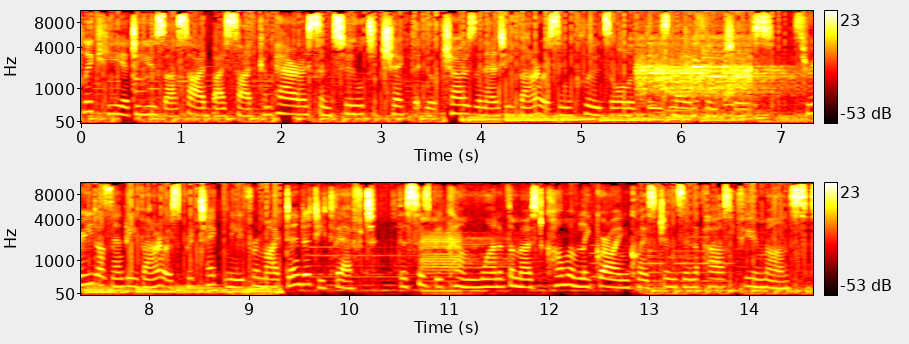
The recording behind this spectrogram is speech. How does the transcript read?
Click here to use our side by side comparison tool to check that your chosen antivirus includes all of these main features. 3. Does antivirus protect me from identity theft? This has become one of the most commonly growing questions in the past few months,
